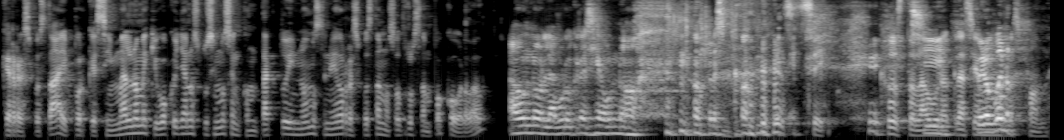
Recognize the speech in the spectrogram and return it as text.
qué respuesta hay, porque si mal no me equivoco, ya nos pusimos en contacto y no hemos tenido respuesta nosotros tampoco, ¿verdad? Aún no, la burocracia aún no, no responde. sí, justo la burocracia pero no bueno, responde.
